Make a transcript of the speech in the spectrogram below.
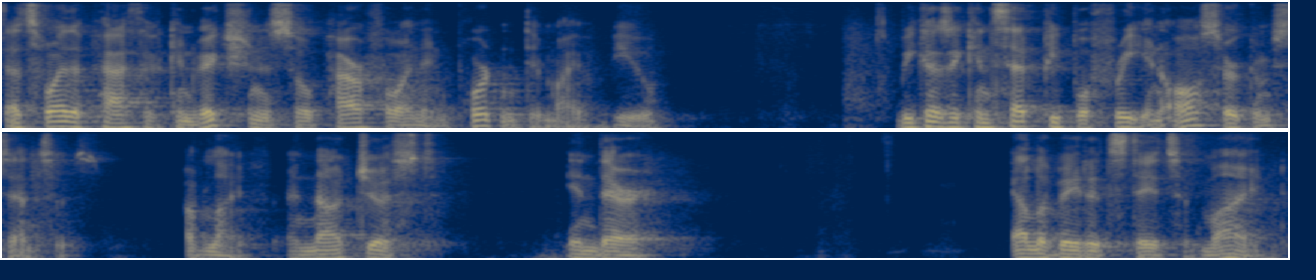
That's why the path of conviction is so powerful and important, in my view, because it can set people free in all circumstances of life and not just in their elevated states of mind,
